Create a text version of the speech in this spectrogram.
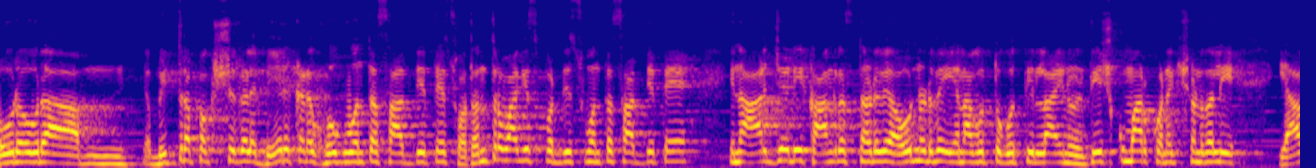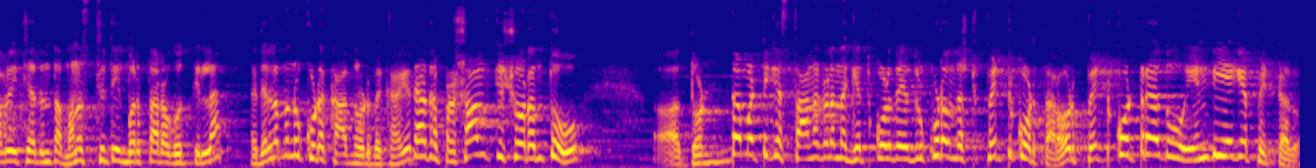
ಅವರವರ ಮಿತ್ರ ಪಕ್ಷಗಳೇ ಬೇರೆ ಕಡೆಗೆ ಹೋಗುವಂಥ ಸಾಧ್ಯತೆ, ಸ್ವತಂತ್ರವಾಗಿ ಸ್ಪರ್ಧಿಸುವಂಥ ಸಾಧ್ಯತೆ. ಇನ್ನು ಆರ್ ಜೆ ಡಿ, ಕಾಂಗ್ರೆಸ್ ನಡುವೆ, ಅವ್ರ ನಡುವೆ ಏನಾಗುತ್ತೋ ಗೊತ್ತಿಲ್ಲ. ಇನ್ನು ನಿತೀಶ್ ಕುಮಾರ್ ಕೊನೆ ಕ್ಷಣದಲ್ಲಿ ಯಾವ ರೀತಿಯಾದಂಥ ಮನಸ್ಥಿತಿಗೆ ಬರ್ತಾರೋ ಗೊತ್ತಿಲ್ಲ. ಅದೆಲ್ಲವನ್ನು ಕೂಡ ಕಾದು ನೋಡಬೇಕಾಗಿದೆ. ಆದರೆ ಪ್ರಶಾಂತ್ ಕಿಶೋರ್ ಅಂತೂ ದೊಡ್ಡ ಮಟ್ಟಿಗೆ ಸ್ಥಾನಗಳನ್ನು ಗೆದ್ಕೊಳ್ಳದೆ ಇದ್ರೂ ಕೂಡ ಒಂದಷ್ಟು ಪೆಟ್ಟು ಕೊಡ್ತಾರೆ. ಅವ್ರು ಪೆಟ್ಟು ಕೊಟ್ಟರೆ ಅದು ಎನ್ ಡಿ ಎಗೆ ಪೆಟ್ಟದು.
